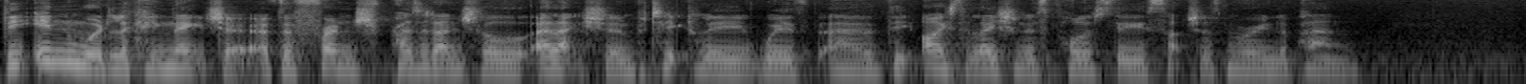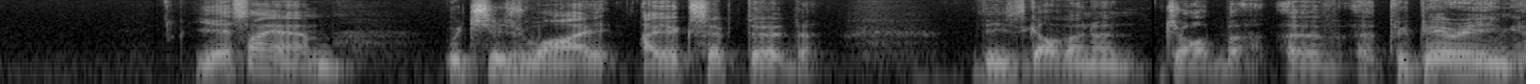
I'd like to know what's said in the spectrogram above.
the inward looking nature of the French presidential election, particularly with uh, the isolationist policies such as Marine Le Pen? Yes, I am, which is why I accepted this government job of uh, preparing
